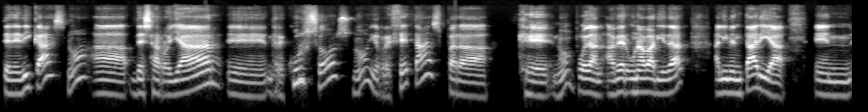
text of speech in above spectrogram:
te dedicas a desarrollar eh, recursos y recetas para que ¿no? puedan haber una variedad alimentaria en,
